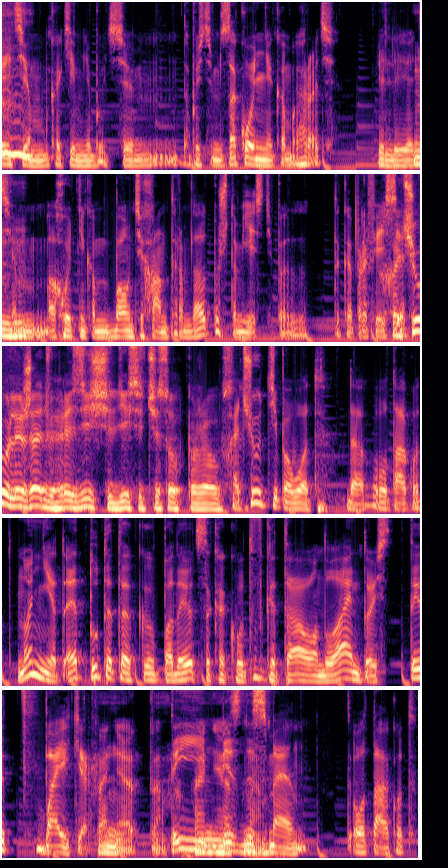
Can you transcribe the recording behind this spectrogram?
этим каким-нибудь, эм, допустим, законником играть, или этим охотником, баунти-хантером, да, потому что там есть, типа, такая профессия. Хочу лежать в грязище 10 часов, пожалуйста. Хочу, типа, вот, да, вот так вот. Но нет, это, тут это подается как вот в GTA Online, то есть ты байкер, Понятно. ты понятно. бизнесмен, вот так вот.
